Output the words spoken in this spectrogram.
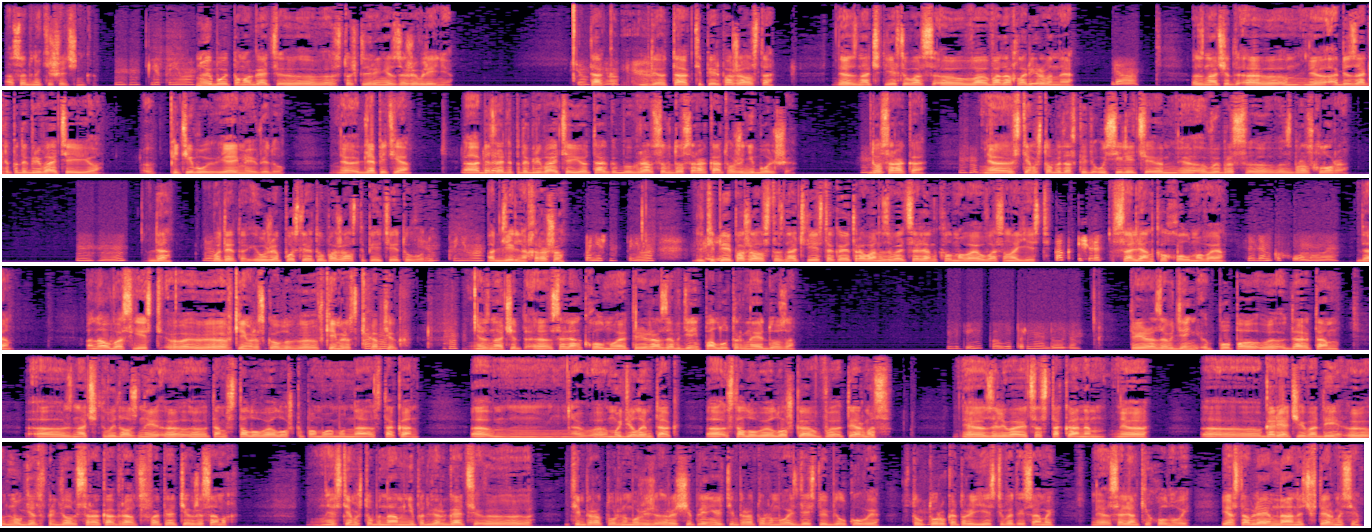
особенно кишечника. Угу. Я поняла. Ну и будет помогать э, с точки зрения заживления. Все, Так, поняла. так, теперь, пожалуйста, э, значит, если у вас э, во- вода хлорированная, Да. Значит, э, э, обязательно подогревайте ее, э, питьевую, я имею в виду, для питья. Ну, Э, Обязательно подогревайте ее так градусов до 40, тоже не больше. До 40. Э, С тем, чтобы, так сказать, усилить э, э, выброс, сброс хлора. Угу. Да? Да. Вот это. И уже после этого, пожалуйста, пейте эту воду. Поняла. Отдельно, хорошо? Конечно, поняла. И теперь, пожалуйста, значит, есть такая трава, называется солянка холмовая. У вас она есть. Как? Еще раз. Солянка холмовая. Солянка холмовая. Да. Она у вас есть э, в, Кемеровской, в кемеровских Ага. аптеках. Значит, э, солянка холмовая, три раза в день, полуторная доза. В день полуторная доза. Три раза в день по, по- э, да, там, э, значит, вы должны, там столовая ложка, по-моему, на стакан. Мы делаем так. Столовая ложка в термос заливается стаканом э, горячей воды, э, ну, где-то в пределах 40 градусов, опять тех же самых, э, с тем, чтобы нам не подвергать э, температурному рас- расщеплению, температурному воздействию белковые структуры, которые есть в этой самой э, солянке холмовой. И оставляем на ночь в термосе.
